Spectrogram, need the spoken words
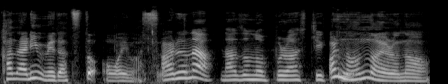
かなり目立つと思います。あるな謎のプラスチック。あれなんなんやろな？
